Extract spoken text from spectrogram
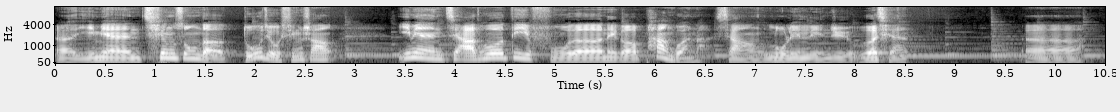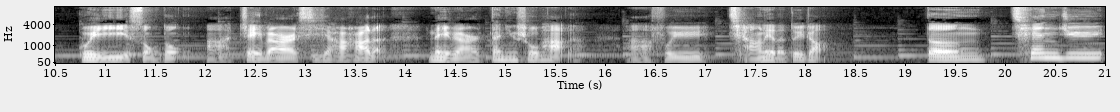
呃，一面轻松的毒酒行商，一面假托地府的那个判官呢，向绿林邻居讹钱。呃，诡异耸动啊，这边嘻嘻哈哈的，那边担惊受怕的啊，赋予强烈的对照。等迁居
